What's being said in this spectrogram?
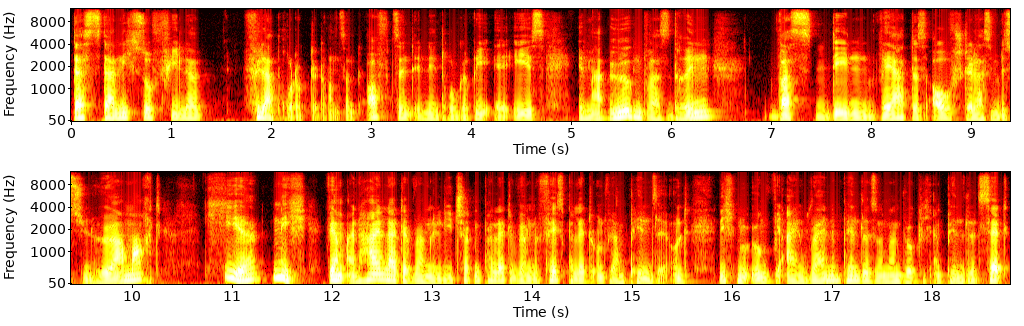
dass da nicht so viele Fillerprodukte drin sind. Oft sind in den Drogerie-LEs immer irgendwas drin, was den Wert des Aufstellers ein bisschen höher macht. Hier nicht. Wir haben einen Highlighter, wir haben eine Lidschattenpalette, wir haben eine Facepalette und wir haben Pinsel. Und nicht nur irgendwie ein random Pinsel, sondern wirklich ein Pinselset,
